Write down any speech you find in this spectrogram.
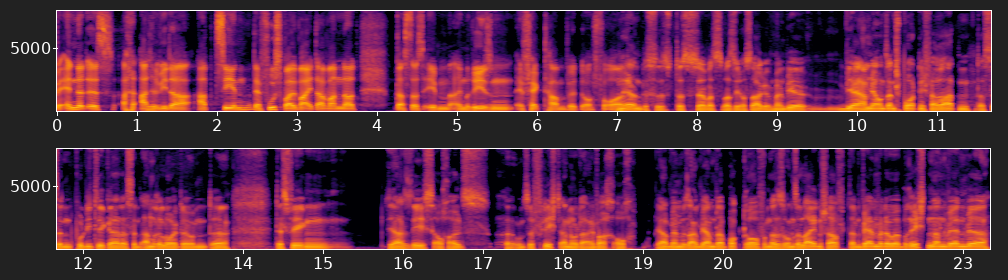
beendet ist, alle wieder abziehen, der Fußball weiter wandert, dass das eben einen riesen Effekt haben wird dort vor Ort. Ja, und das ist, das ist ja was, was ich auch sage. Ich meine, wir, wir haben ja unseren Sport nicht verraten. Das sind Politiker, das sind andere Leute und äh, deswegen ja, sehe ich es auch als unsere Pflicht an oder einfach auch, ja, wenn wir sagen, wir haben da Bock drauf und das ist unsere Leidenschaft, dann werden wir darüber berichten, dann werden wir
